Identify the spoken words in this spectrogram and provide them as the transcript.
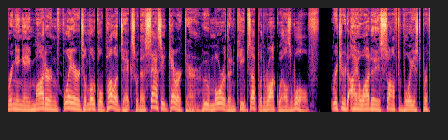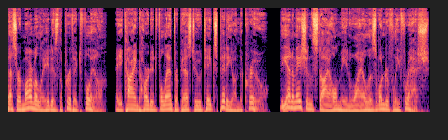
bringing a modern flair to local politics with a sassy character who more than keeps up with Rockwell's Wolf. Richard Ayoade's soft voiced Professor Marmalade is the perfect foil, a kind hearted philanthropist who takes pity on the crew. The animation style, meanwhile, is wonderfully fresh,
